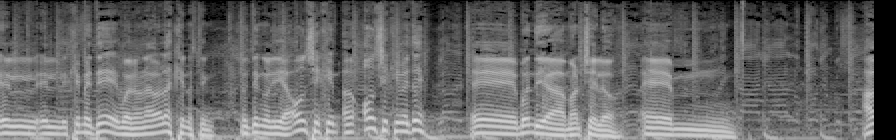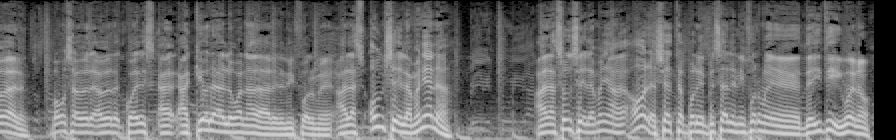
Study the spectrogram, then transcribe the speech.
el- GMT? Bueno, la verdad es que no tengo, no tengo ni idea. 11, G- ah, 11 GMT. Eh, buen día, Marcelo. Mm, a ver, vamos a ver, a ver cuál es, a, a qué hora lo van a dar el informe. ¿A las 11 de la mañana? A las 11 de la mañana, ahora ya está por empezar el informe de IT. Bueno,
